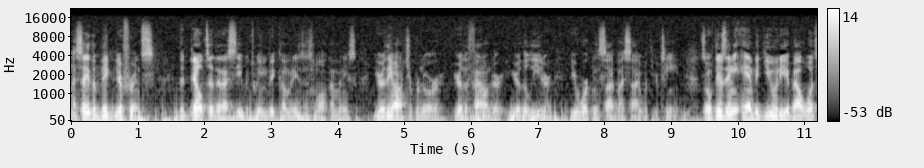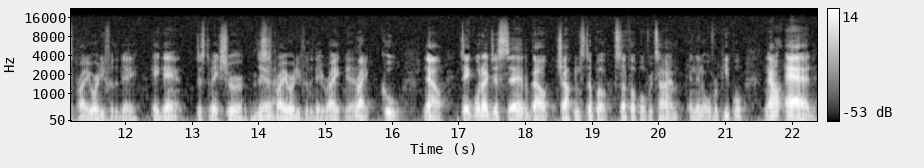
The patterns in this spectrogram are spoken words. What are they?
I say the big difference, the delta that I see between big companies and small companies, you're the entrepreneur, you're the founder, you're the leader, you're working side by side with your team. So if there's any ambiguity about what's priority for the day, hey Dan, just to make sure this is priority for the day, right? Yeah. Right. Cool. Now, take what I just said about chopping stuff up stuff up over time and then over people. Now add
